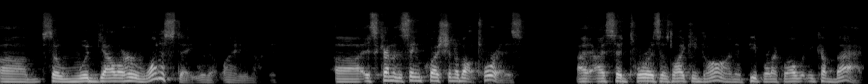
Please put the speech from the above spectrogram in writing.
Um, so would Gallagher want to stay with Atlanta United? Uh, it's kind of the same question about Torres. I, I, said Torres is likely gone, and people are like, "Well, wouldn't he come back?"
